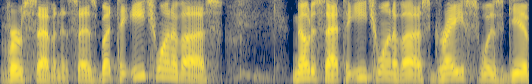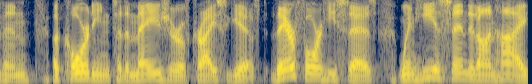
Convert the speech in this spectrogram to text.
Verse 7, it says, But to each one of us, Notice that to each one of us, grace was given according to the measure of Christ's gift. Therefore, he says, when he ascended on high,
